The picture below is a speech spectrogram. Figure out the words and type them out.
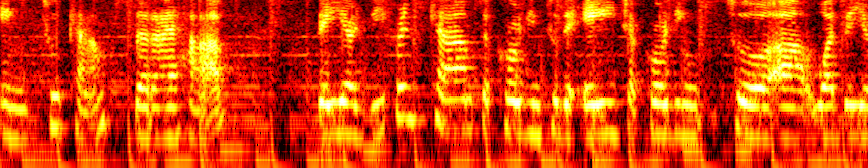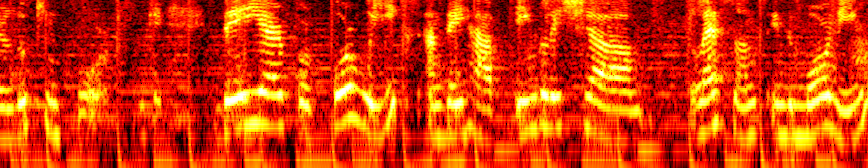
in two camps that I have they are different camps according to the age, according to uh, what they are looking for. Okay, they are for four weeks and they have English um, lessons in the morning,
